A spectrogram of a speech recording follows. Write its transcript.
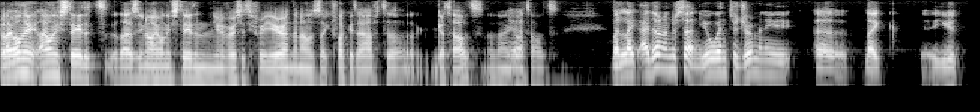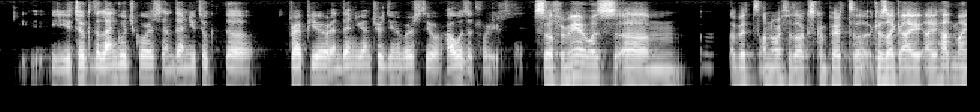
But I only I only stayed at as you know I only stayed in university for a year and then I was like fuck it I have to get out and I Yeah. got out. But like, I don't understand. You went to Germany, uh, like you you took the language course and then you took the prep year and then you entered university, or how was it for you? So for me it was um a bit unorthodox compared to because like I I had my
